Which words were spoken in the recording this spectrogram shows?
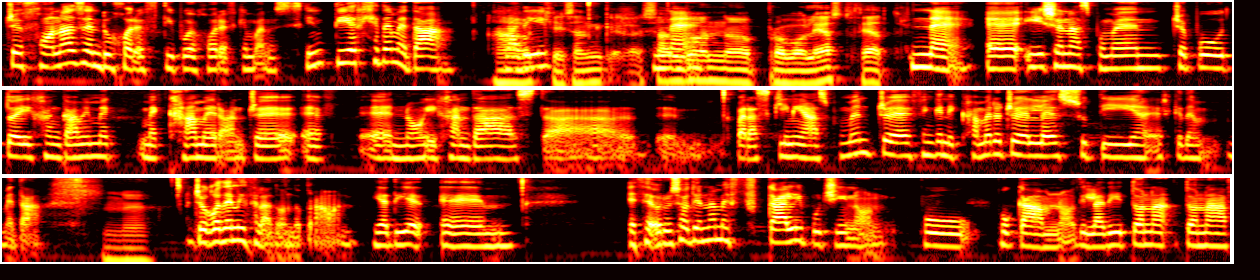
και φώναζε του χορευτή που εχορεύκε πάνω στη σκηνή τι έρχεται μετά. Α, οκ, σαν, σαν ναι. τον ε, προβολέα του θέατρου. Ναι, ε, είχε ας πούμε και που το είχαν κάνει με, με κάμερα και ε, ενώ είχαν τα στα ε, παρασκήνια ας πούμε και έφυγε η κάμερα και λες σου τι έρχεται μετά. Ναι. Και εγώ δεν ήθελα τον το πράγμα. Γιατί ε, ε, ε, θεωρούσα ότι να με βγάλει που εκείνον που, που κάνω. Δηλαδή το να, το να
